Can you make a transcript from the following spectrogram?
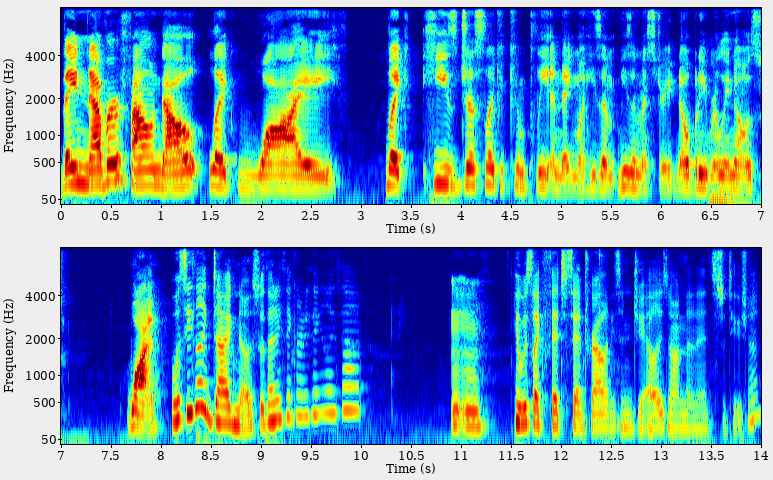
They never found out like why like he's just like a complete enigma. He's a he's a mystery. Nobody really knows why. Was he like diagnosed with anything or anything like that? Mm-mm. He was like fit to stand trial and he's in jail. He's not in an institution.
